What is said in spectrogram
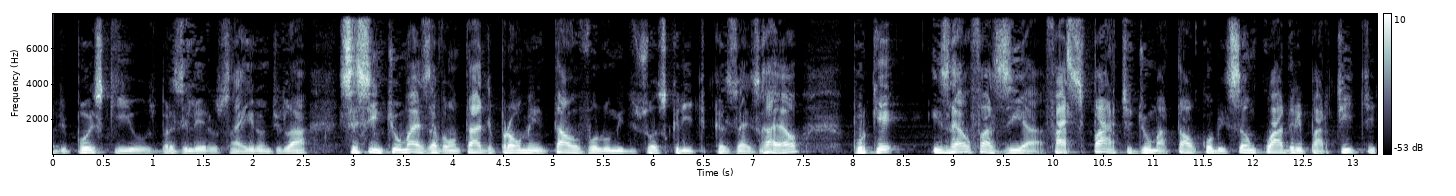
depois que os brasileiros saíram de lá, se sentiu mais à vontade para aumentar o volume de suas críticas a Israel, porque Israel fazia, faz parte de uma tal comissão quadripartite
